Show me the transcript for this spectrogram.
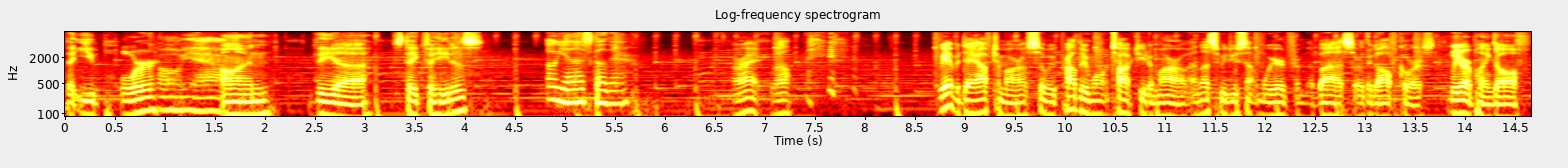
that you pour Oh, yeah. on the uh, steak fajitas. Oh yeah, let's go there. All right. Well, we have a day off tomorrow, so we probably won't talk to you tomorrow unless we do something weird from the bus or the golf course. We are playing golf.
